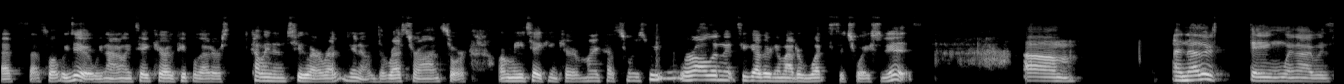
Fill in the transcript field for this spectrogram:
That's that's what we do. We not only take care of the people that are coming into our you know the restaurants or or me taking care of my customers. We, we're all in it together no matter what the situation is. Um, another thing when i was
